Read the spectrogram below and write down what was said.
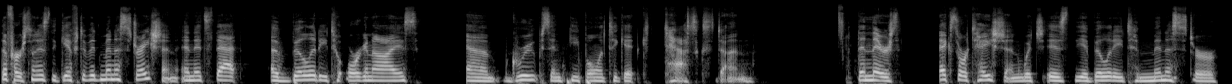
The first one is the gift of administration, and it's that ability to organize um, groups and people and to get tasks done. Then there's exhortation, which is the ability to minister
